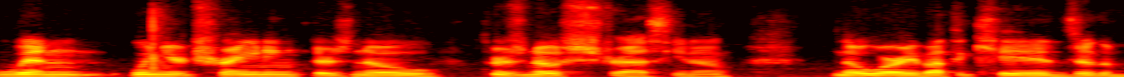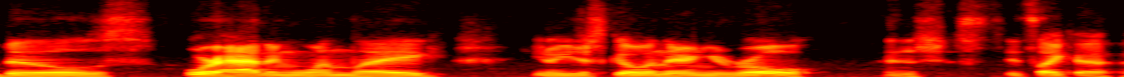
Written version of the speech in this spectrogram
when when you're training, there's no there's no stress. You know, no worry about the kids or the bills or having one leg. You know, you just go in there and you roll, and it's just it's like a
